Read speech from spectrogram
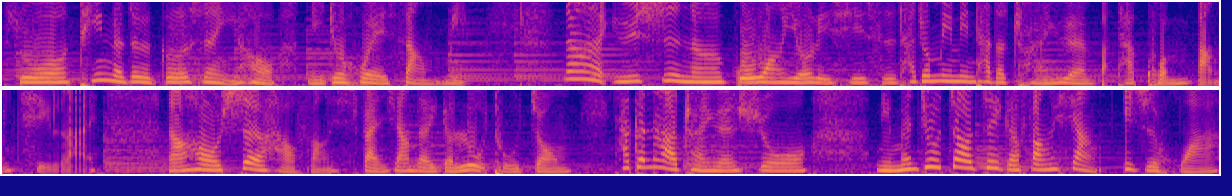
说，听了这个歌声以后，你就会丧命。那于是呢，国王尤里西斯他就命令他的船员把他捆绑起来，然后设好返返乡的一个路途中，他跟他的船员说：“你们就照这个方向一直划，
